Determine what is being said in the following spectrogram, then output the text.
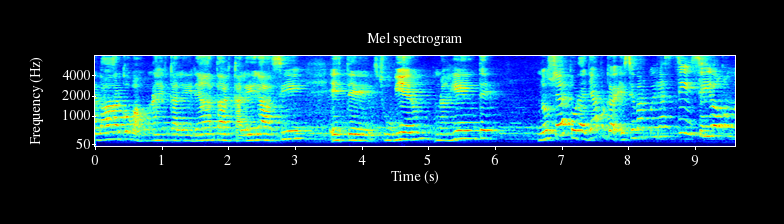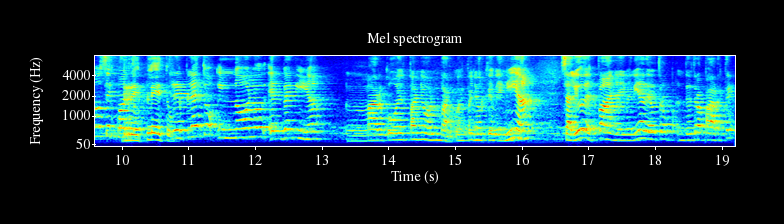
el barco, bajó unas escaleratas, escaleras así, este, subieron una gente, no sé, por allá, porque ese barco era así, se iba con no sé cuánto. Repleto. Repleto, y no lo, él venía, un barco español, un barco español que venía, salió de España y venía de, otro, de otra parte,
